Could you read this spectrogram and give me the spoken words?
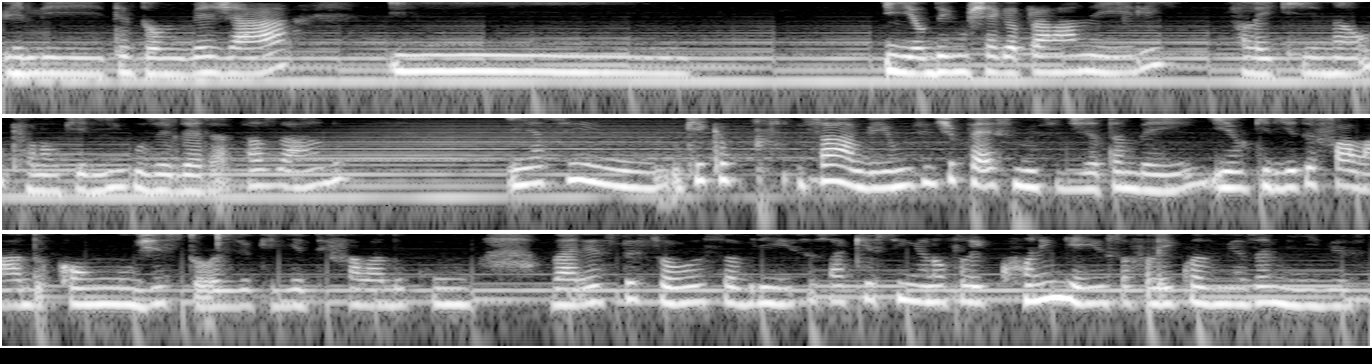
ele tentou me beijar e. E eu dei um chega pra lá nele. Falei que não, que eu não queria, inclusive ele era casado. E assim, o que que eu. Sabe, eu me senti péssima esse dia também. E eu queria ter falado com os gestores, eu queria ter falado com várias pessoas sobre isso. Só que assim, eu não falei com ninguém, eu só falei com as minhas amigas.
